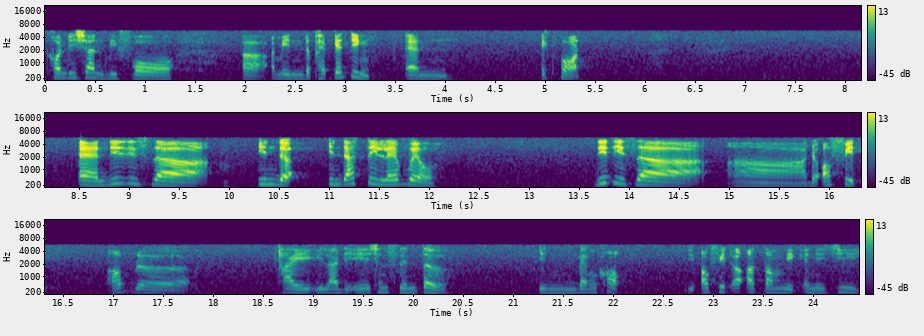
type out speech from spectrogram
condition before uh, I mean the packaging and export. And this is uh, in the industry level. This is uh, uh, the office of the Thai Irradiation Center in Bangkok, the Office of Atomic Energy.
